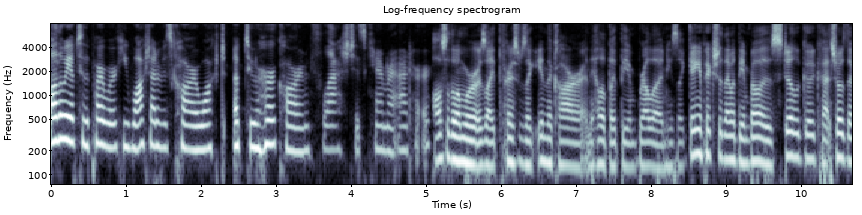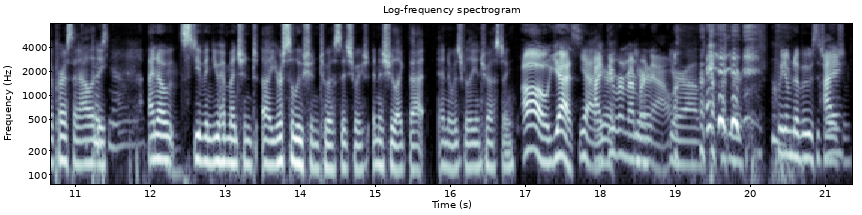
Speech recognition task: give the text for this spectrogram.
All the way up to the part where he walked out of his car, walked up to her car and flashed his camera at her. also the one where it was like the person was like in the car and they held up like the umbrella and he's like getting a picture of them with the umbrella is still a good cut shows their personality Personality. I know, Mhm. Stephen, you had mentioned uh, your solution to a situation, an issue like that, and it was really interesting. oh yes Yeah, i do remember your- now Your, um, your Queen of Naboo situation.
